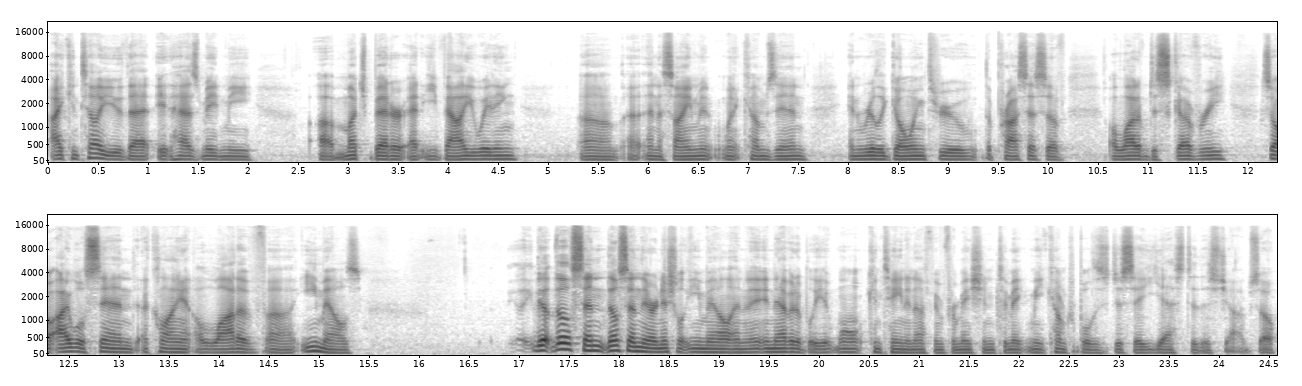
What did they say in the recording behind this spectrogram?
I can tell you that it has made me uh, much better at evaluating um, an assignment when it comes in and really going through the process of a lot of discovery. So I will send a client a lot of uh, emails. They'll send they'll send their initial email, and inevitably it won't contain enough information to make me comfortable to just say yes to this job. So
